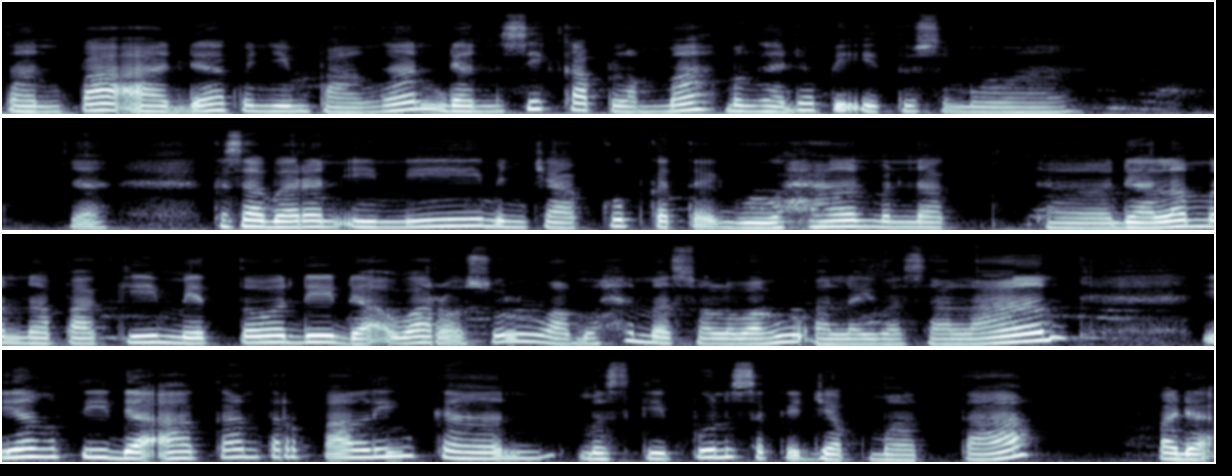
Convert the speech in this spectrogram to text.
tanpa ada penyimpangan dan sikap lemah menghadapi itu semua. Nah, kesabaran ini mencakup keteguhan menak e, dalam menapaki metode dakwah Rasulullah Muhammad SAW Alaihi Wasallam yang tidak akan terpalingkan meskipun sekejap mata pada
